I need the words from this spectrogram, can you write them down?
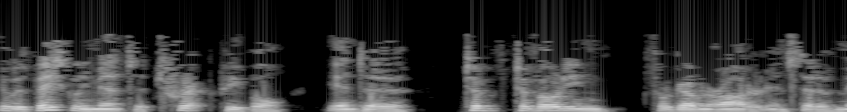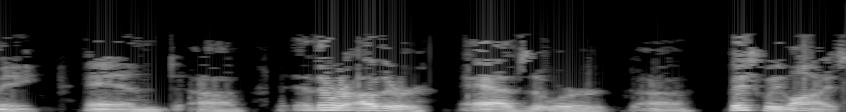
it was basically meant to trick people into to to voting for Governor Otter instead of me. And uh, there were other ads that were uh, basically lies.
